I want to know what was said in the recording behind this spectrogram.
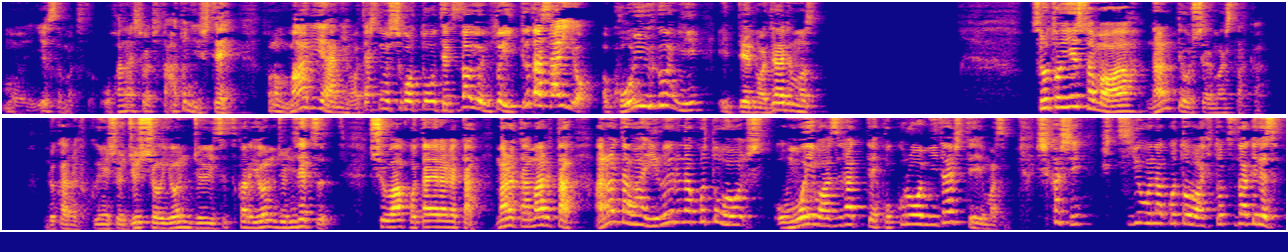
もうイエス様ちょっとお話はちょっと後にして、そのマリアに私の仕事を手伝うようにと言ってくださいよ。こういうふうに言っているのであります。するとイエス様は何ておっしゃいましたか？ルカの福音書10章41節から42節主は答えられた。マルタ、マルタ、あなたはいろいろなことを思い患って心を乱しています。しかし、必要なことは一つだけです。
